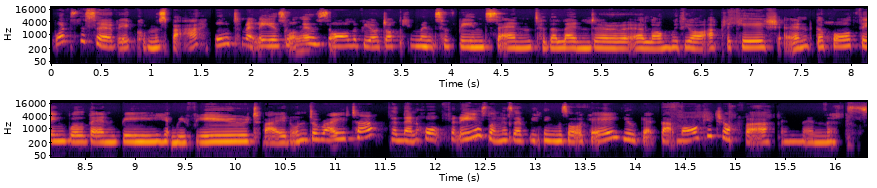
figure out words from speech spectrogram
Once the survey comes back, ultimately, as long as all of your documents have been sent to the lender along with your application, the whole thing will then be reviewed by an underwriter. And then hopefully, as long as everything's okay, you'll get that mortgage offer. And then it's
